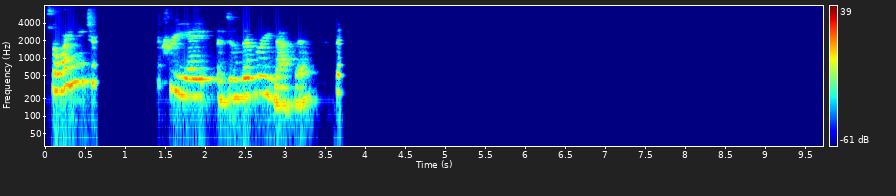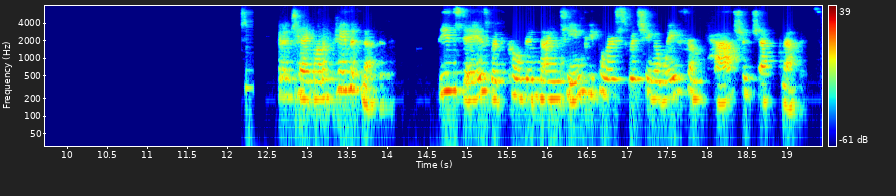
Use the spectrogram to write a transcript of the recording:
So I need to create a delivery method that going to tag on a payment method. These days with COVID-19, people are switching away from cash or check methods.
